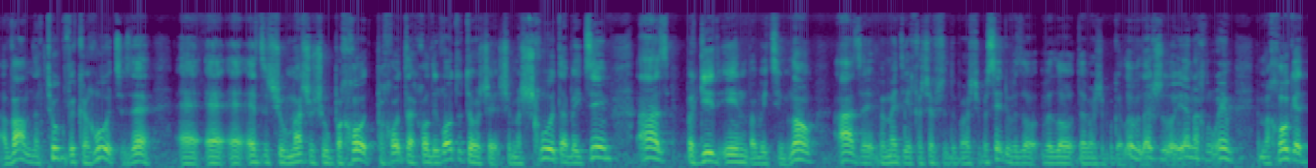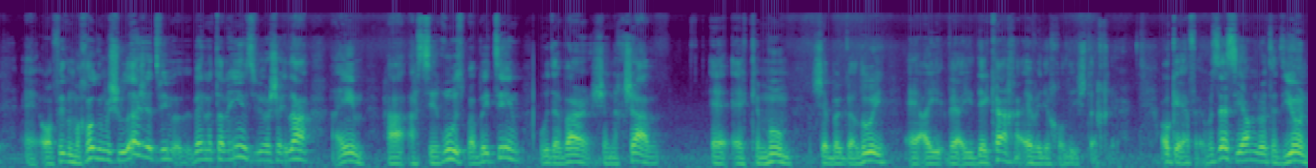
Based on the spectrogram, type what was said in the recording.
אבל נתוק וכרות, שזה אה, אה, אה, איזשהו משהו שהוא פחות, פחות אתה יכול לראות אותו, ש, שמשכו את הביצים, אז בגיד אין, בביצים לא, אז זה באמת ייחשב שזה דבר שבסדר ולא, ולא דבר שבגלוי, ולאיך שלא יהיה, אנחנו רואים מחלוקת, או אפילו מחלוקת משולשת בין התנאים סביב השאלה האם הסירוס בביצים הוא דבר שנחשב כמום שבגלוי, ועל ידי כך העבד יכול להשתחרר. אוקיי, יפה. וזה סיימנו את הדיון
